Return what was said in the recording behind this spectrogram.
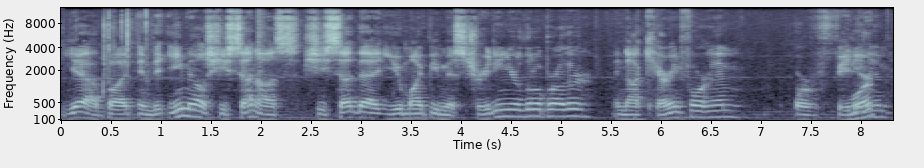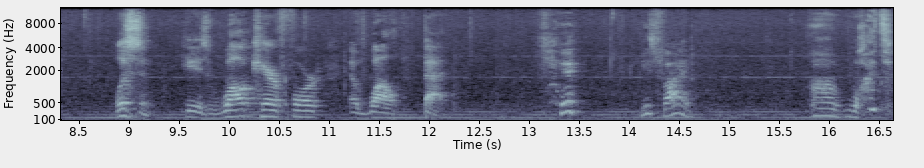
Yeah, but in the email she sent us, she said that you might be mistreating your little brother and not caring for him or feeding Or- him. Listen, he is well cared for and well fed. He's fine. Uh, what?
